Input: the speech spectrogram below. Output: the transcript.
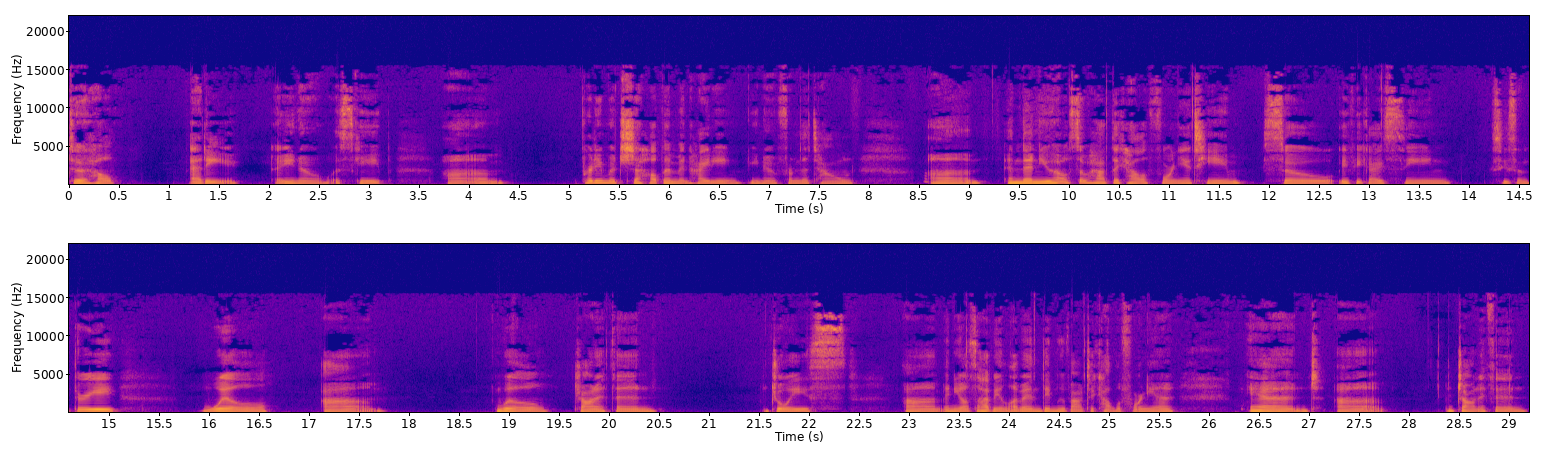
to help Eddie, you know, escape. Um, pretty much to help him in hiding, you know, from the town. Um, and then you also have the California team. So if you guys seen season three, Will, um, Will, Jonathan, Joyce, um, and you also have Eleven. They move out to California, and um, Jonathan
